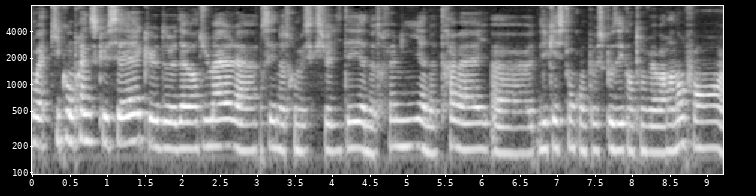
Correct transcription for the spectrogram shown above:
Ouais, qui comprennent ce que c'est que d'avoir du mal à penser notre homosexualité, à notre famille, à notre travail, euh, les questions qu'on peut se poser quand on veut avoir un enfant. euh.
